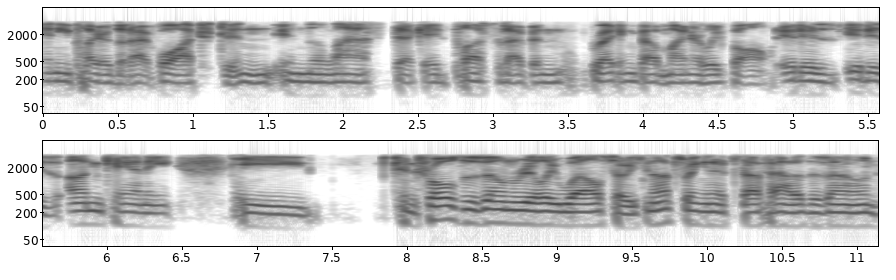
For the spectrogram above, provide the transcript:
any player that I've watched in in the last decade plus that I've been writing about minor league ball. It is it is uncanny. He controls the zone really well, so he's not swinging at stuff out of the zone.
